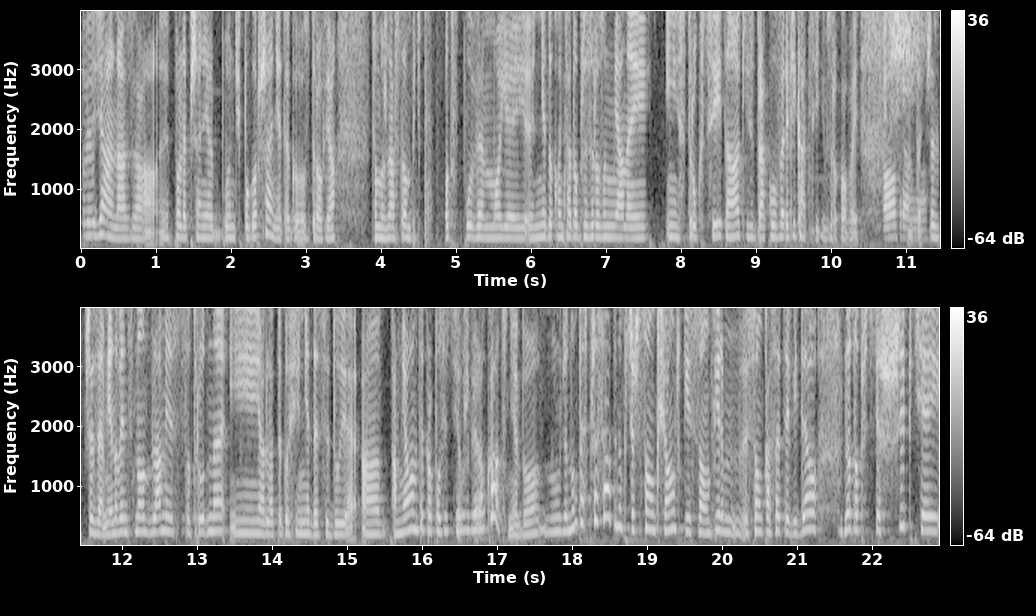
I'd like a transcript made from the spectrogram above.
odpowiedzialna za y, polepszenie bądź pogorszenie tego zdrowia, co może nastąpić pod wpływem mojej nie do końca dobrze zrozumianej instrukcji, tak, i z braku weryfikacji wzrokowej o, przez, przeze mnie. No więc no, dla mnie jest to trudne i ja dlatego się nie decyduję, a, a miałam te propozycje już wielokrotnie, bo ludzie, no bez przesady, no przecież są książki, są firmy, są kasety wideo, no to przecież szybciej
